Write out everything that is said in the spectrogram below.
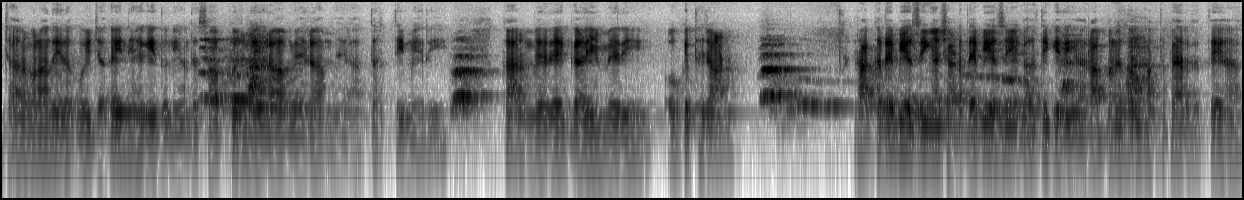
ਜਾਨਵਰਾਂ ਦੀ ਤਾਂ ਕੋਈ ਜਗ੍ਹਾ ਹੀ ਨਹੀਂ ਹੈਗੀ ਦੁਨੀਆ ਤੇ, ਸਭ ਕੁਝ ਮੇਰਾ ਮੇਰਾ ਮੇਰਾ, ਧਰਤੀ ਮੇਰੀ, ਘਰ ਮੇਰੇ, ਗਲੀ ਮੇਰੀ, ਉਹ ਕਿੱਥੇ ਜਾਣ? ਰੱਖਦੇ ਵੀ ਅਸੀਂ ਆ, ਛੱਡਦੇ ਵੀ ਅਸੀਂ ਗਲਤੀ ਕੀਤੀ ਆ? ਰੱਬ ਨੇ ਸਾਨੂੰ ਹੱਥ ਪੈਰ ਦਿੱਤੇ ਆ,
